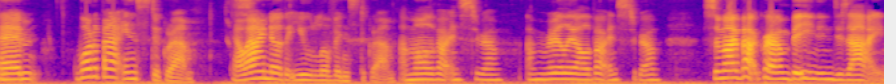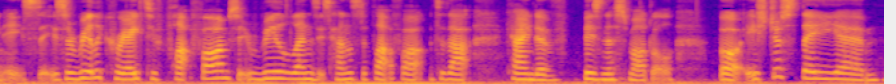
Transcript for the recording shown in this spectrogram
Um, what about Instagram? Now I know that you love Instagram. I'm all about Instagram. I'm really all about Instagram. So my background being in design, it's it's a really creative platform. So it really lends its hands to platform to that kind of business model. But it's just the um,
